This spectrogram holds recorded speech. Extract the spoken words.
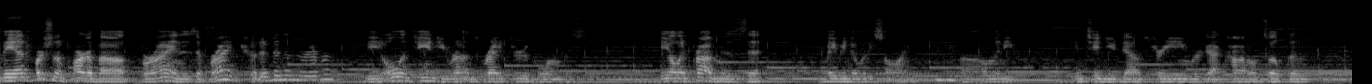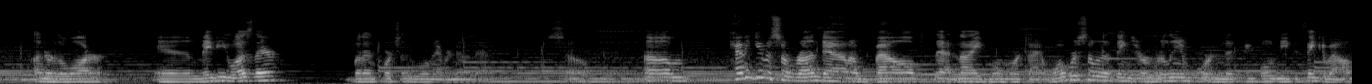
The unfortunate part about Brian is that Brian could have been in the river. The Olentangy runs right through Columbus. The only problem is that maybe nobody saw him. Mhm. Um, and he continued downstream or got caught on something under the water. And maybe he was there, but unfortunately we'll never know that. So, um, kind of give us a rundown about that night one more time. What were some of the things that are really important that people need to think about?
